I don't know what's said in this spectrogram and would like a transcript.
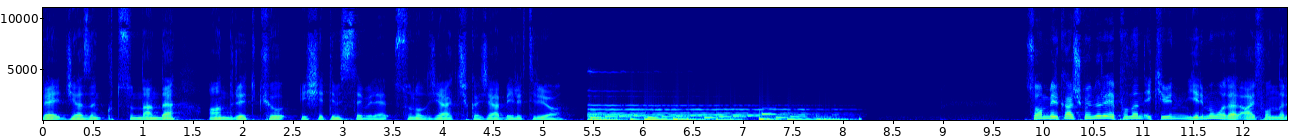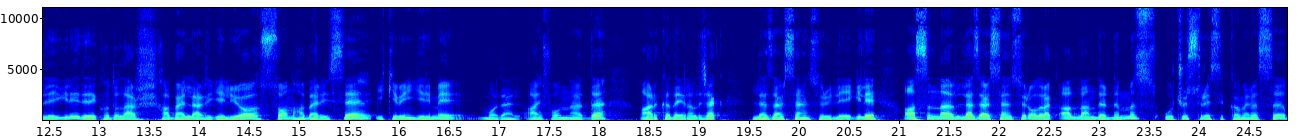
ve cihazın kutusundan da Android Q işletim sistemiyle sunulacağı çıkacağı belirtiliyor. Son birkaç gündür Apple'ın 2020 model iPhone'ları ile ilgili dedikodular, haberler geliyor. Son haber ise 2020 model iPhone'larda arkada yer alacak lazer sensörüyle ilgili. Aslında lazer sensörü olarak adlandırdığımız uçuş süresi kamerası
